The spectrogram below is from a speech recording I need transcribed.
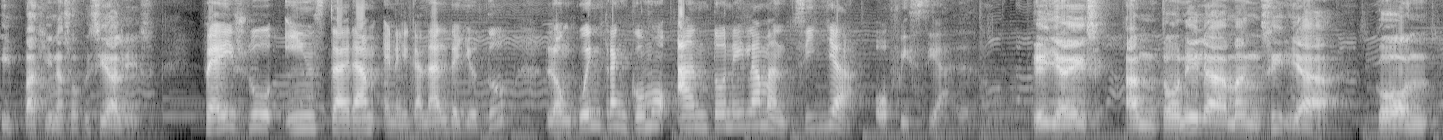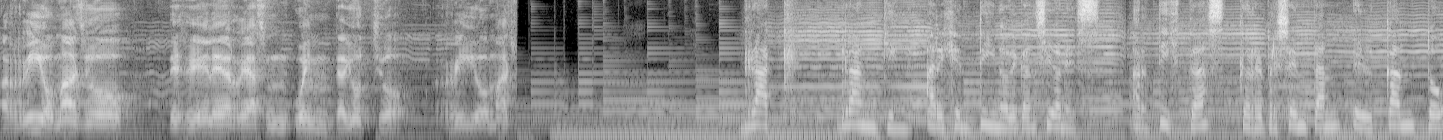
y páginas oficiales. Facebook, Instagram, en el canal de YouTube, lo encuentran como Antonella Mancilla Oficial. Ella es Antonella Mancilla con Río Mayo desde LRA 58, Río Mayo. RAC, Ranking Argentino de Canciones. Artistas que representan el canto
